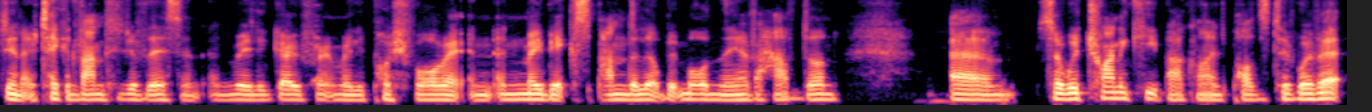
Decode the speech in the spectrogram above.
you know take advantage of this and, and really go for it and really push for it and, and maybe expand a little bit more than they ever have done. Um, so we're trying to keep our clients positive with it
